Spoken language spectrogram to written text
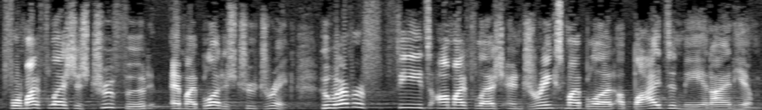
For my flesh is true food, and my blood is true drink. Whoever feeds on my flesh and drinks my blood abides in me, and I in him.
